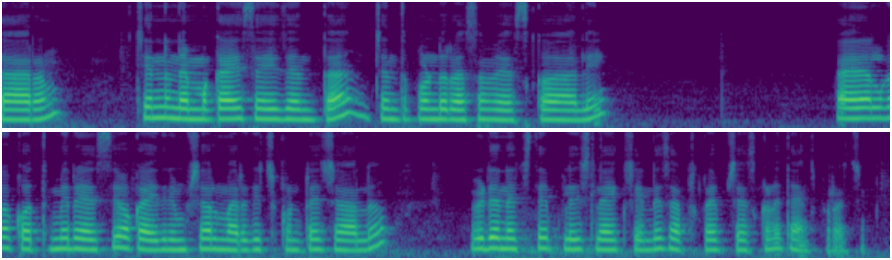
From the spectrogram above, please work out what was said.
కారం చిన్న నిమ్మకాయ సైజ్ అంత చింతపండు రసం వేసుకోవాలి. ఫైనల్గా కొత్తిమీర వేసి ఒక ఐదు నిమిషాలు మరిగించుకుంటే చాలు. వీడియో నచ్చితే ప్లీజ్ లైక్ చేయండి సబ్స్క్రైబ్ చేసుకోండి థ్యాంక్స్ ఫర్ వాచింగ్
